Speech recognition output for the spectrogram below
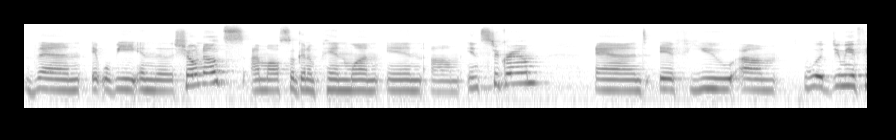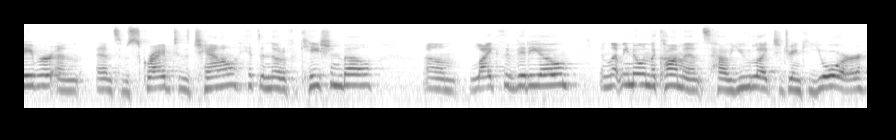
then it will be in the show notes. I'm also going to pin one in um, Instagram. And if you um, would do me a favor and, and subscribe to the channel, hit the notification bell, um, like the video, and let me know in the comments how you like to drink your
